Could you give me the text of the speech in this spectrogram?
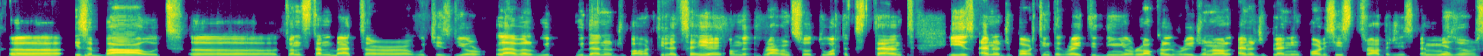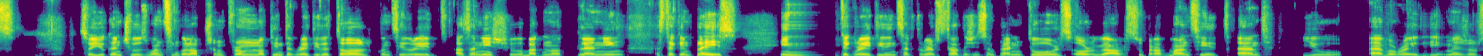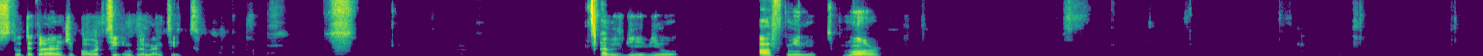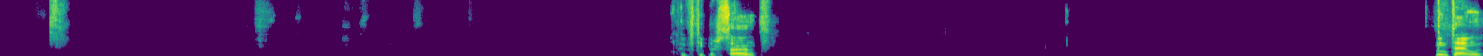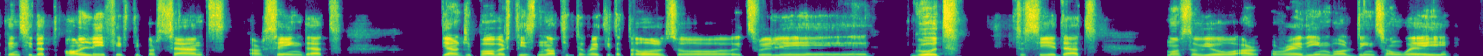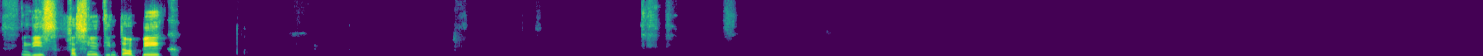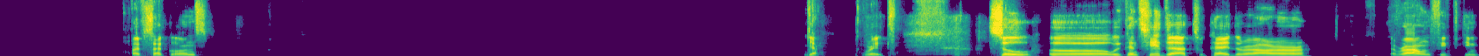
uh, is about uh, to understand better which is your level with with energy poverty, let's say, uh, on the ground. So to what extent is energy poverty integrated in your local regional energy planning policies, strategies, and measures? So you can choose one single option from not integrated at all, consider it as an issue, but not planning has taken place. Integrated in sectorial strategies and planning tools, or you are super advanced and you have already measures to tackle energy poverty implemented. I will give you half minute more. Fifty percent. Meantime, we can see that only 50% are saying that the energy poverty is not integrated at all. So it's really good to see that most of you are already involved in some way in this fascinating topic. Five seconds. Yeah, great. So uh, we can see that, okay, there are around 15%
